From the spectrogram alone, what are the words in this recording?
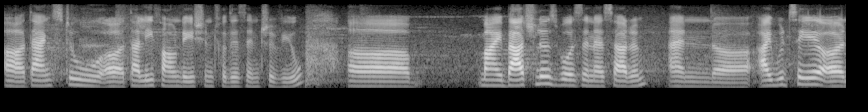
Uh, thanks to uh, Thali Foundation for this interview. Uh, my bachelor's was in SRM, and uh, I would say uh,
